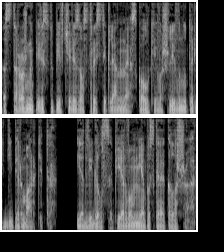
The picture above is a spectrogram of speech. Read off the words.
Осторожно переступив через острые стеклянные осколки, вошли внутрь гипермаркета. Я двигался первым, не опуская калаша.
